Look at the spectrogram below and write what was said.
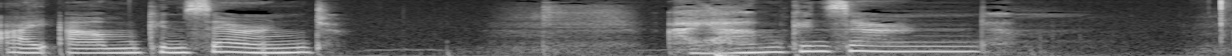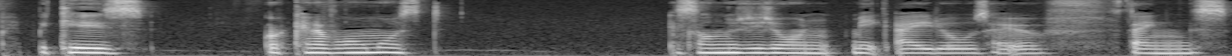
I am concerned. I am concerned because or kind of almost as long as you don't make idols out of things,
